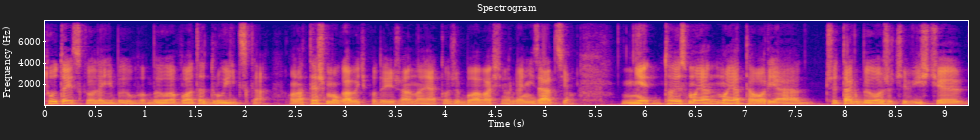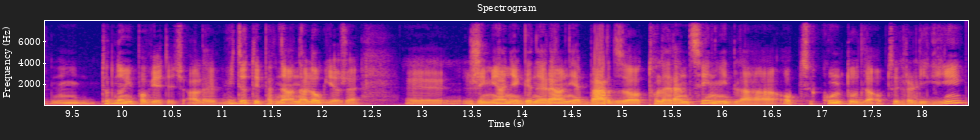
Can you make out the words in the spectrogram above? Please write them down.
Tutaj z kolei był, była władza druicka. Ona też mogła być podejrzana, jako że była właśnie organizacją. Nie, to jest moja, moja teoria. Czy tak było rzeczywiście, trudno mi powiedzieć, ale widzę tutaj pewne analogie, że Rzymianie generalnie bardzo tolerancyjni dla obcych kultów, dla obcych religii,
